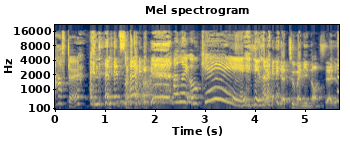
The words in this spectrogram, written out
after, and then it's like I'm like okay, like, there are too many knots there. Just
